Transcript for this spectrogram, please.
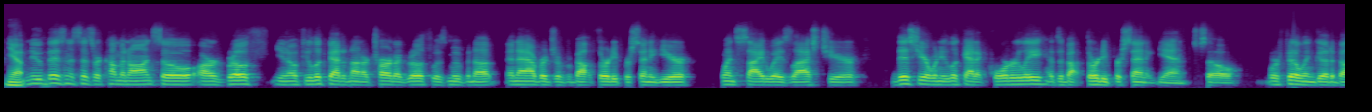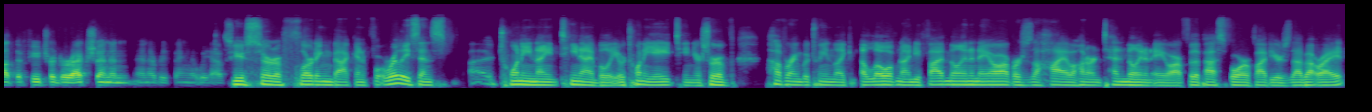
yep. new businesses are coming on. So our growth, you know, if you looked at it on our chart, our growth was moving up an average of about 30% a year, went sideways last year this year, when you look at it quarterly, it's about 30% again. So we're feeling good about the future direction and, and everything that we have. So you're sort of flirting back and forth, really since uh, 2019, I believe, or 2018. You're sort of hovering between like a low of 95 million in AR versus a high of 110 million in AR for the past four or five years. Is that about right?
